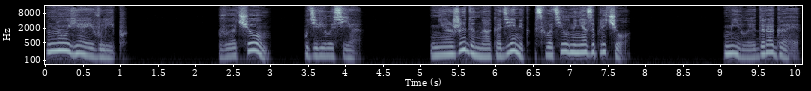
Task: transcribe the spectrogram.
Ну, я и влип. Вы о чем? удивилась я. Неожиданно академик схватил меня за плечо. «Милая, дорогая,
